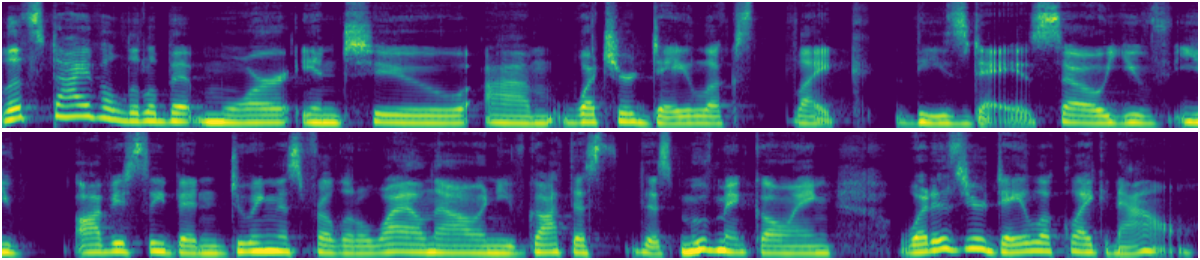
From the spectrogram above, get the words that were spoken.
Let's dive a little bit more into um, what your day looks like these days. So you've you've obviously been doing this for a little while now, and you've got this this movement going. What does your day look like now?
